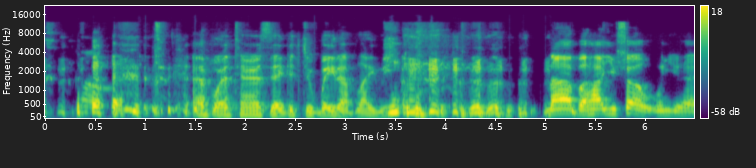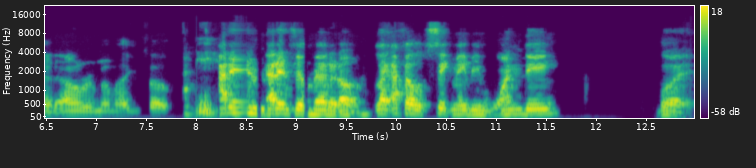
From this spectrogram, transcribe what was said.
that boy Terrence said, "Get your weight up like me." Nah, but how you felt when you had it? I don't remember how you felt. I didn't I didn't feel bad at all. Like I felt sick maybe one day, but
